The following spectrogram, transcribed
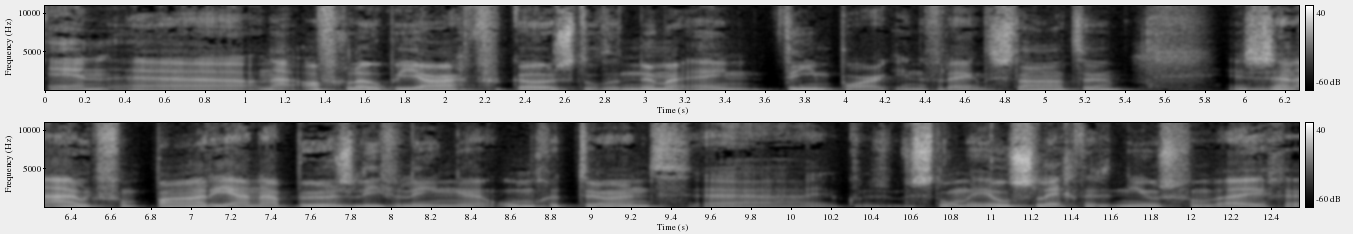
En eh, nou, afgelopen jaar verkozen tot het nummer 1 theme park in de Verenigde Staten. En ze zijn eigenlijk van paria naar beurslieveling omgeturnd. Eh, we stonden heel slecht in het nieuws vanwege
